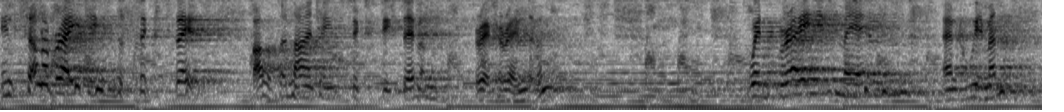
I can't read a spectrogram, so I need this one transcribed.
In celebrating the success of the 1967 referendum, when brave men and women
